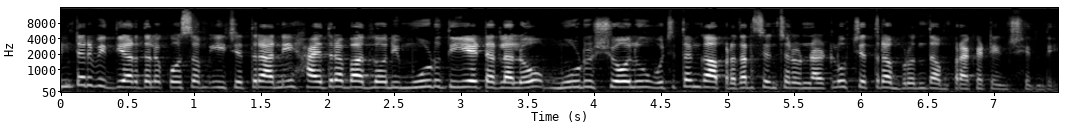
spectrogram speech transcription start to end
ఇంటర్ విద్యార్థుల కోసం ఈ చిత్రాన్ని హైదరాబాద్లోని మూడు థియేటర్లలో మూడు షోలు ఉచితంగా ప్రదర్శించనున్నట్లు చిత్ర బృందం ప్రకటించింది.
